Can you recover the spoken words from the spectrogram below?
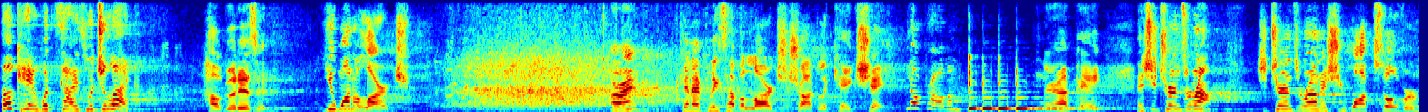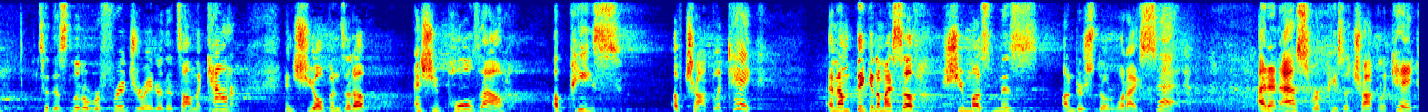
Okay, what size would you like? How good is it? You want a large. All right, can I please have a large chocolate cake shake? No problem. There I pay. And she turns around. She turns around and she walks over to this little refrigerator that's on the counter. And she opens it up and she pulls out a piece of chocolate cake. And I'm thinking to myself, she must misunderstood what I said. I didn't ask for a piece of chocolate cake,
